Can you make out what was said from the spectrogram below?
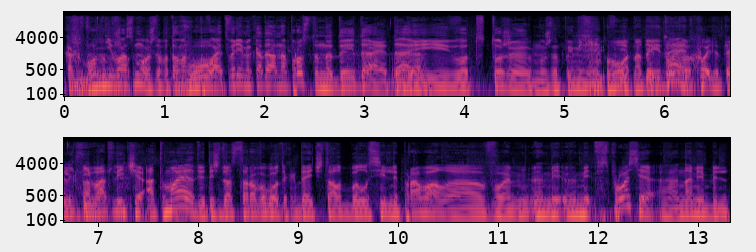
Как Невозможно. Потом бывает время, когда она просто надоедает, да, и вот тоже нужно поменять. Вот, надоедает. и тут выходит Александр. И в отличие от мая 2022 года, когда я читал, был сильный провал э, в, м- в спросе э, на мебель,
